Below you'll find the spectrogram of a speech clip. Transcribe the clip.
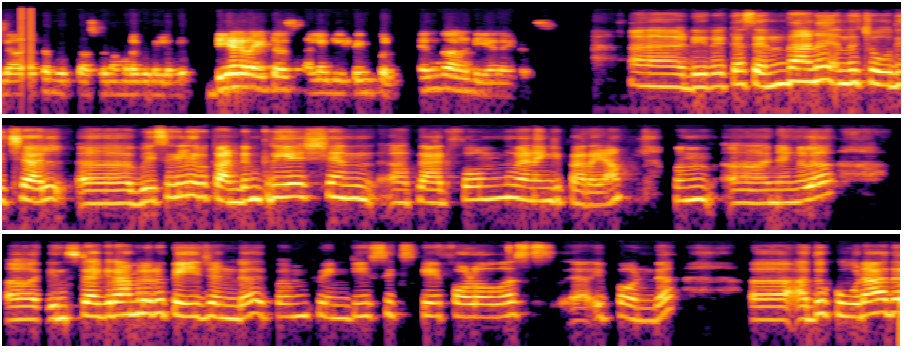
മലയാളത്തെ പോഡ്കാസ്റ്റ് നമ്മുടെ കൂടെ ഉള്ളത് ഡിയർ റൈറ്റേഴ്സ് അല്ലെങ്കിൽ ഡിംപിൾ എന്താണ് ഡിയർ റൈറ്റേഴ്സ് ഡിറേറ്റേഴ്സ് എന്താണ് എന്ന് ചോദിച്ചാൽ ബേസിക്കലി ഒരു കണ്ടന്റ് ക്രിയേഷൻ പ്ലാറ്റ്ഫോം എന്ന് വേണമെങ്കിൽ പറയാം. അപ്പം ഞങ്ങൾ ഇൻസ്റ്റാഗ്രാമിൽ ഒരു പേജ് ഉണ്ട്. ഇപ്പം ട്വന്റി സിക്സ് കെ ഫോളോവേഴ്സ് ഇപ്പൊ ഉണ്ട്. അത് കൂടാതെ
